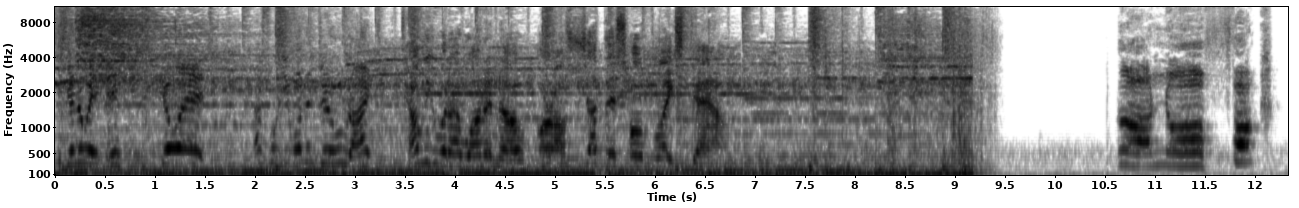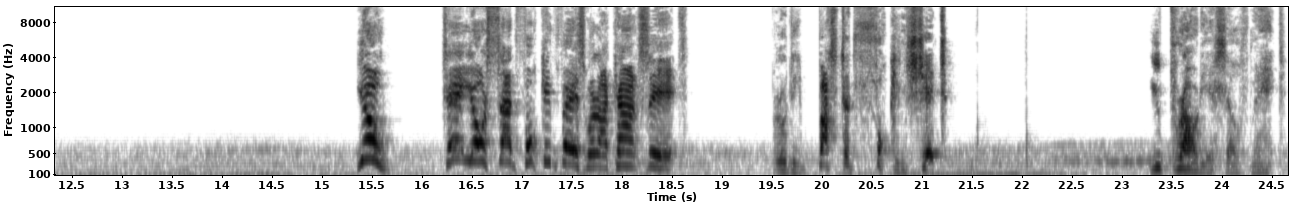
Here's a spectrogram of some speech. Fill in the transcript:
You're gonna hit me? Go ahead. That's what you want to do, right? Tell me what I want to know, or I'll shut this whole place down. Oh no, fuck! You! Take your sad fucking face where I can't see it! Bloody bastard fucking shit! You proud of yourself, mate?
